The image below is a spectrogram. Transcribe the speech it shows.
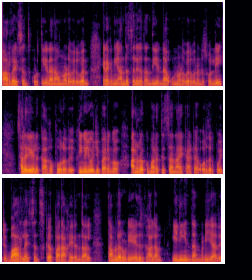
பார் லைசன்ஸ் கொடுத்தீங்கன்னா நான் உன்னோட வருவன் எனக்கு நீ அந்த சலுகை தந்தீங்கன்னா உன்னோட வருவன் என்று சொல்லி சலுகைகளுக்காக போகிறது நீங்கள் யோசிச்சு பாருங்க அனுரகுமார திசா நாயக்காட்ட ஒருத்தர் போயிட்டு பார் லைசன்ஸ் கேட்பாராக இருந்தால் தமிழர் அவருடைய எதிர்காலம் இனியும் தான் முடியாது.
